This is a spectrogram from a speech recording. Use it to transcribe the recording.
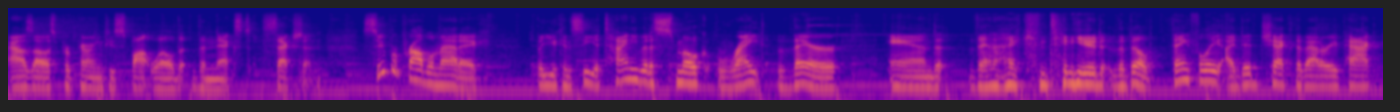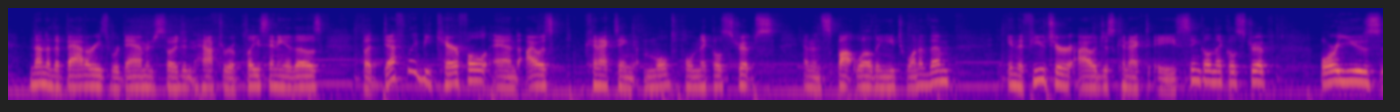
as I was preparing to spot weld the next section. Super problematic, but you can see a tiny bit of smoke right there, and then I continued the build. Thankfully, I did check the battery pack. None of the batteries were damaged, so I didn't have to replace any of those, but definitely be careful, and I was connecting multiple nickel strips and then spot welding each one of them. In the future, I would just connect a single nickel strip, or use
